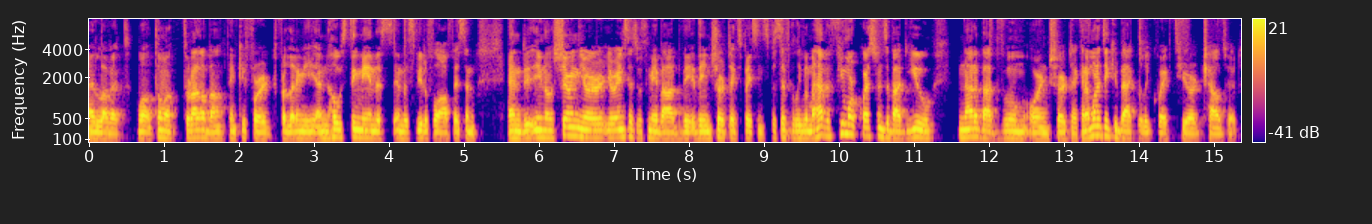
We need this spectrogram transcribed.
I love it. Well, Tomer. Thank you for for letting me and hosting me in this in this beautiful office and and you know sharing your your insights with me about the the insurtech space and specifically Voom. I have a few more questions about you, not about Voom or insurtech, and I want to take you back really quick to your childhood.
